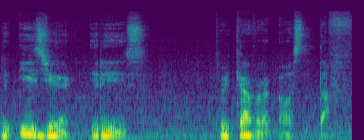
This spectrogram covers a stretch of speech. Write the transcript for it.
The easier it is to recover our stuff.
